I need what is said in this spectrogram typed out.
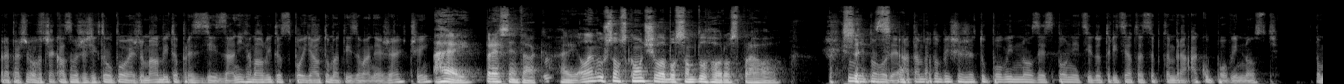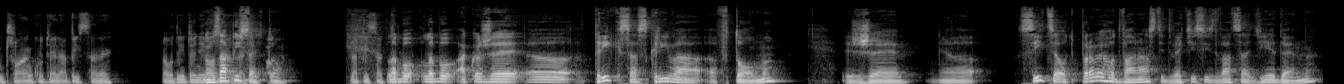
prepáč, očakal som, že ešte k tomu povieš, že mal by to prezistiť za nich a mal by to spojiť automatizovane, že? Či? Hej, presne tak. Hej, len už som skončil, lebo som dlho rozprával. Takže A tam potom píše, že tú povinnosť je splniť si do 30. septembra. Akú povinnosť? V tom článku to je napísané. Lebo to no zapísať to. Napísať to. Lebo, lebo akože uh, trik sa skrýva v tom, že uh, síce od 1.12.2021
